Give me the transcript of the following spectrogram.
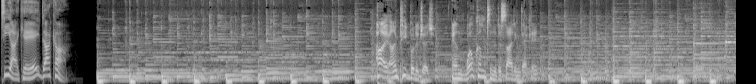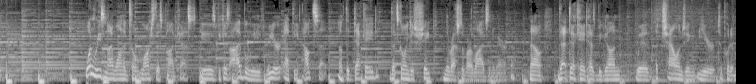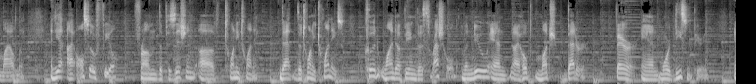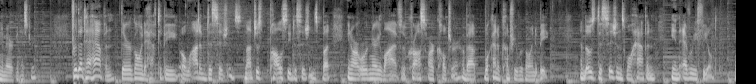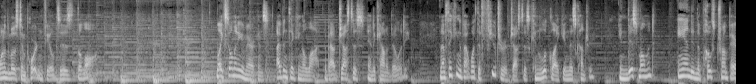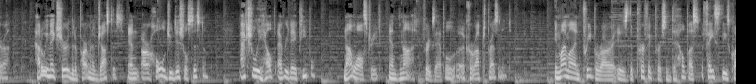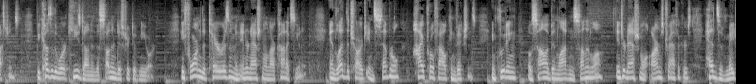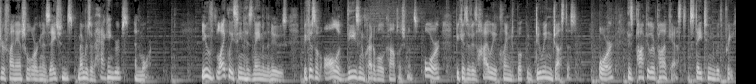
T-I-K-A dot com. Hi, I'm Pete Buttigieg, and welcome to the Deciding Decade. One reason I wanted to launch this podcast is because I believe we are at the outset of the decade that's going to shape the rest of our lives in America. Now, that decade has begun with a challenging year, to put it mildly. And yet, I also feel from the position of 2020 that the 2020s could wind up being the threshold of a new and I hope much better, fairer, and more decent period in American history. For that to happen, there are going to have to be a lot of decisions, not just policy decisions, but in our ordinary lives across our culture about what kind of country we're going to be. And those decisions will happen in every field. One of the most important fields is the law. Like so many Americans, I've been thinking a lot about justice and accountability. And I'm thinking about what the future of justice can look like in this country, in this moment, and in the post Trump era how do we make sure the Department of Justice and our whole judicial system actually help everyday people, not Wall Street, and not, for example, a corrupt president? In my mind, Preet Bharara is the perfect person to help us face these questions because of the work he's done in the Southern District of New York. He formed the Terrorism and International Narcotics Unit and led the charge in several high profile convictions, including Osama bin Laden's son in law international arms traffickers, heads of major financial organizations, members of hacking groups, and more. You've likely seen his name in the news because of all of these incredible accomplishments, or because of his highly acclaimed book, Doing Justice, or his popular podcast, Stay Tuned with Preet,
